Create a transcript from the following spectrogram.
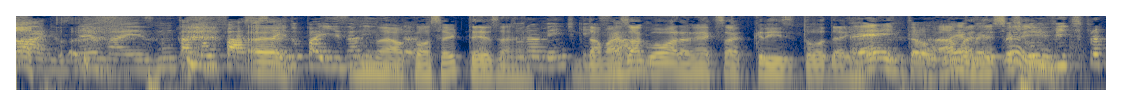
vários, né? Mas não tá tão fácil sair do país ainda. Não, com certeza, né? Futuramente, quem Ainda mais sabe? agora, né? Com essa crise toda aí. É, então. Ah, é, mas mas, é isso mas aí. convites pra,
